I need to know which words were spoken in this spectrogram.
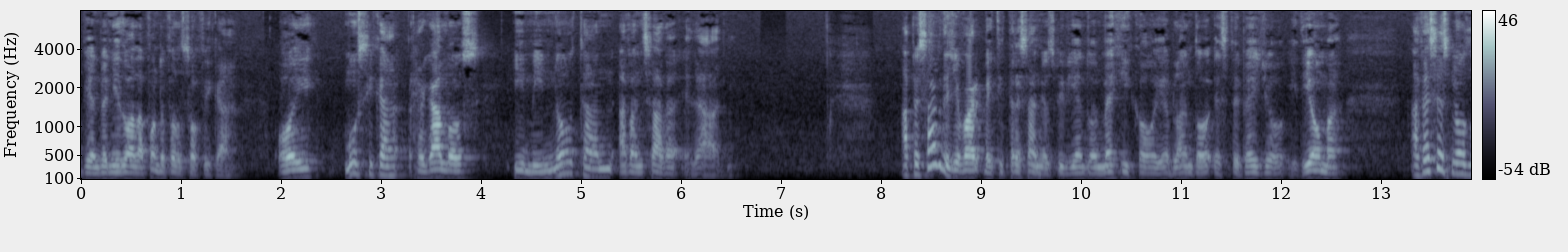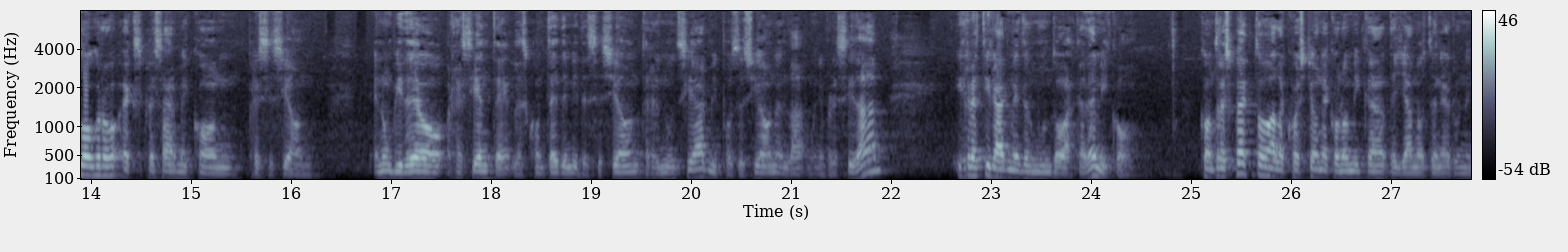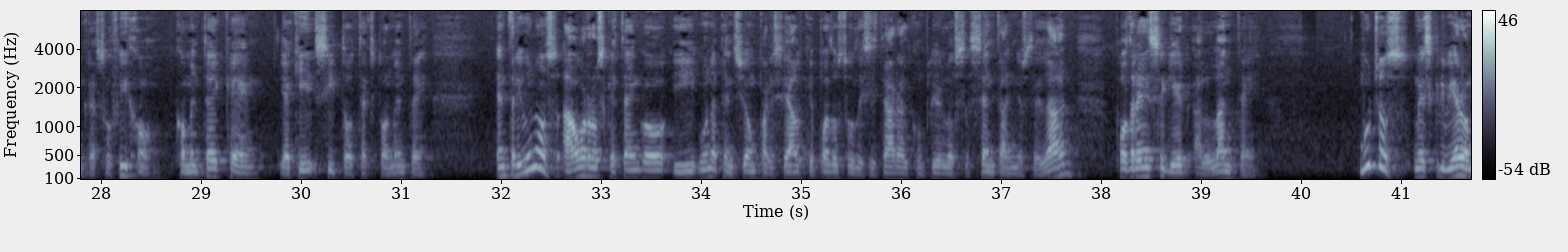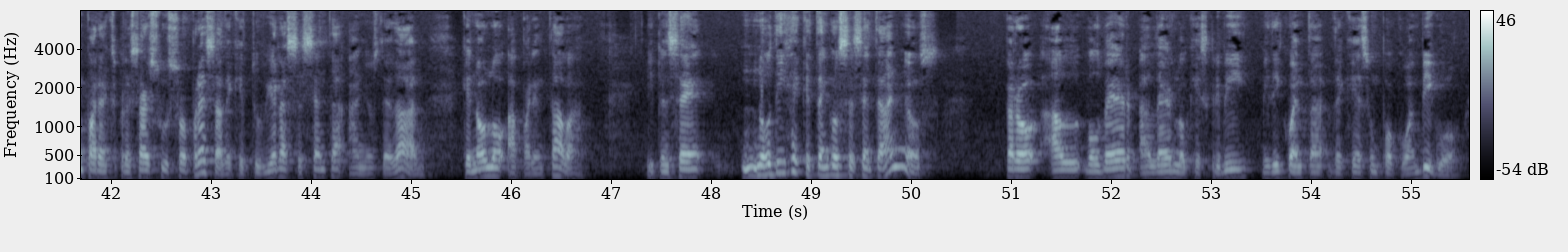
bienvenido a la Fonda Filosófica. Hoy, música, regalos y mi no tan avanzada edad. A pesar de llevar 23 años viviendo en México y hablando este bello idioma, a veces no logro expresarme con precisión. En un video reciente les conté de mi decisión de renunciar mi posición en la universidad y retirarme del mundo académico. Con respecto a la cuestión económica de ya no tener un ingreso fijo, comenté que, y aquí cito textualmente, entre unos ahorros que tengo y una pensión parcial que puedo solicitar al cumplir los 60 años de edad, podré seguir adelante. Muchos me escribieron para expresar su sorpresa de que tuviera 60 años de edad, que no lo aparentaba. Y pensé, no dije que tengo 60 años. Pero al volver a leer lo que escribí, me di cuenta de que es un poco ambiguo,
